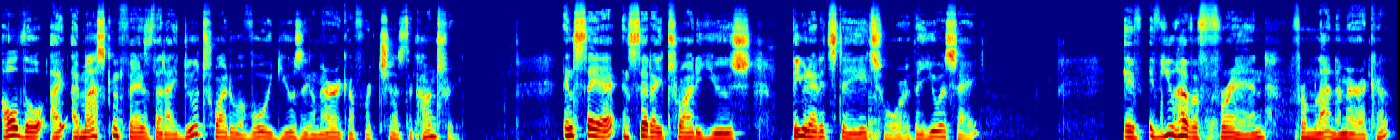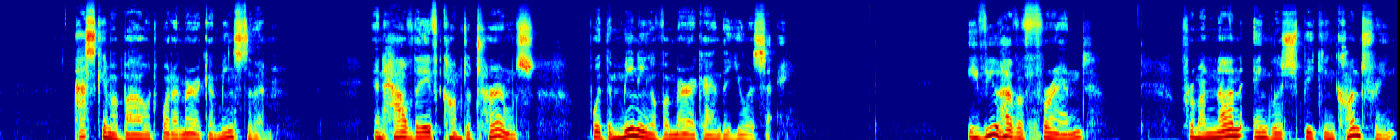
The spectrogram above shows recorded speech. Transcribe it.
Although I, I must confess that I do try to avoid using America for just the country. Instead, instead, I try to use the United States or the USA. If, if you have a friend from Latin America, ask him about what America means to them and how they've come to terms with the meaning of America in the USA. If you have a friend from a non English speaking country,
